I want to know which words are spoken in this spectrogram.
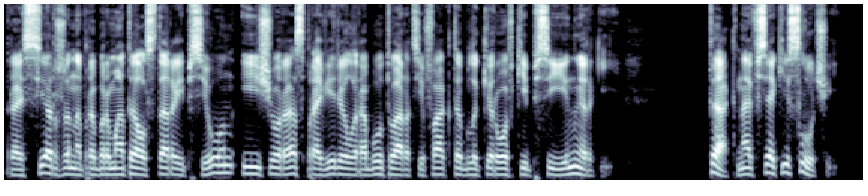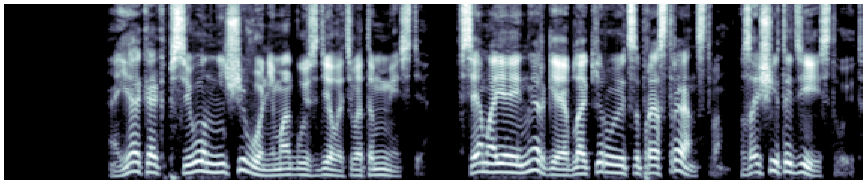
Рассерженно пробормотал старый псион и еще раз проверил работу артефакта блокировки пси-энергии. Так, на всякий случай. А я как псион ничего не могу сделать в этом месте. Вся моя энергия блокируется пространством, защита действует.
